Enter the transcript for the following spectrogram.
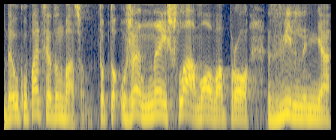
деокупація Донбасу. Тобто, уже не йшла мова про звільнення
